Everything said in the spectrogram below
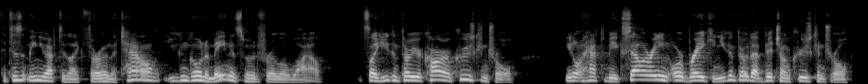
That doesn't mean you have to like throw in the towel. You can go into maintenance mode for a little while. It's like you can throw your car on cruise control. You don't have to be accelerating or braking. You can throw that bitch on cruise control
